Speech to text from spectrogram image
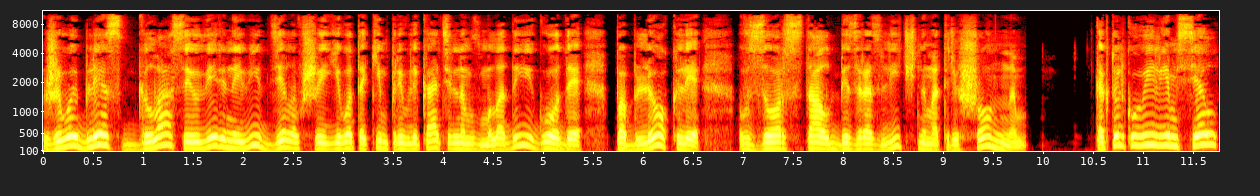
живой блеск глаз и уверенный вид, делавшие его таким привлекательным в молодые годы, поблекли, взор стал безразличным, отрешенным. Как только Уильям сел,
